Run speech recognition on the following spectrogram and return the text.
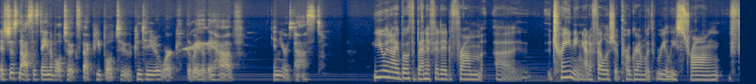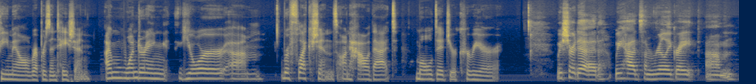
it's just not sustainable to expect people to continue to work the way that they have in years past. You and I both benefited from uh, training at a fellowship program with really strong female representation. I'm wondering your um, reflections on how that molded your career. We sure did. We had some really great um,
